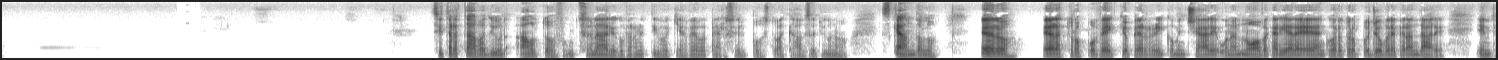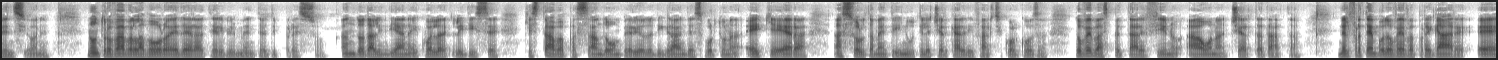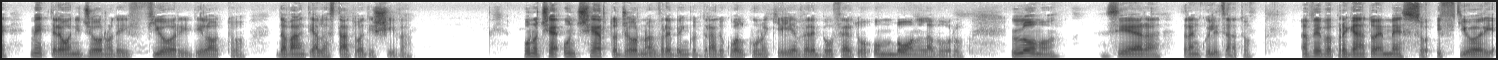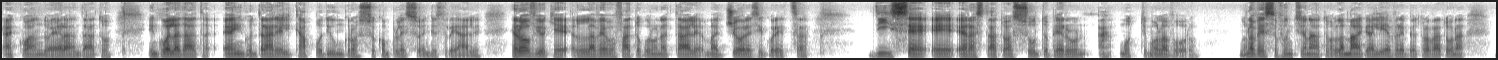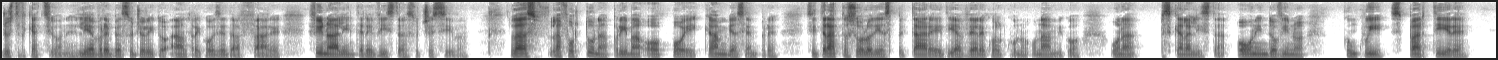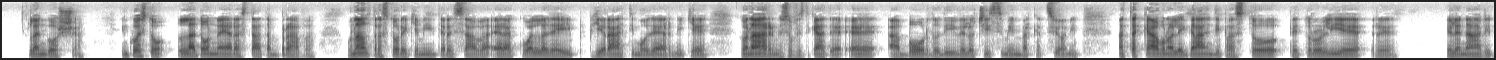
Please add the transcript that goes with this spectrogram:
Si trattava di un alto funzionario governativo che aveva perso il posto a causa di uno scandalo. Ero, era troppo vecchio per ricominciare una nuova carriera e ancora troppo giovane per andare in pensione. Non trovava lavoro ed era terribilmente depresso. Andò dall'indiana e quella gli disse che stava passando un periodo di grande sfortuna e che era assolutamente inutile cercare di farci qualcosa. Doveva aspettare fino a una certa data. Nel frattempo doveva pregare e mettere ogni giorno dei fiori di lotto davanti alla statua di Shiva. Ce- un certo giorno avrebbe incontrato qualcuno che gli avrebbe offerto un buon lavoro. L'uomo si era tranquillizzato. Aveva pregato e messo i fiori a quando era andato in quella data a incontrare il capo di un grosso complesso industriale. Era ovvio che l'aveva fatto con una tale maggiore sicurezza di sé e era stato assunto per un ottimo lavoro. Non avesse funzionato, la maga gli avrebbe trovato una giustificazione, gli avrebbe suggerito altre cose da fare fino all'intervista successiva. La, la, fortuna prima o poi cambia sempre. Si tratta solo di aspettare di avere qualcuno, un amico, una psicanalista o un indovino con cui spartire l'angoscia. In questo la donna era stata brava. Un'altra storia che mi interessava era quella dei pirati moderni che con armi sofisticate e a bordo di velocissime imbarcazioni attaccavano le grandi pasto petroliere e le navi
